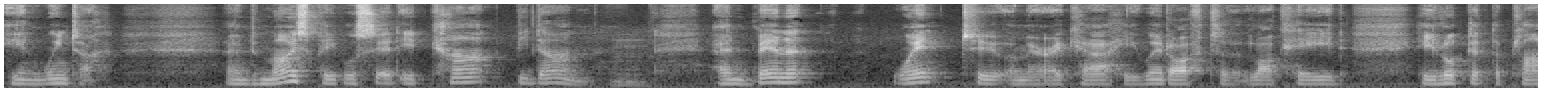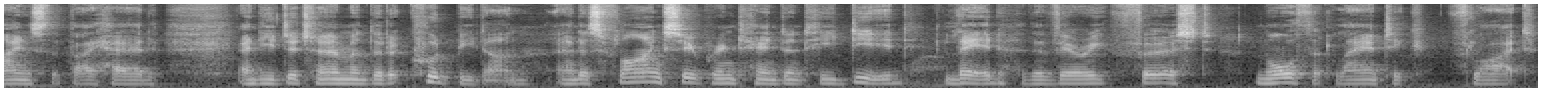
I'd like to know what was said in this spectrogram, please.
in winter? And most people said it can't be done. Mm. And Bennett went to America. He went off to Lockheed. He looked at the planes that they had and he determined that it could be done. And as flying superintendent, he did, led the very first North Atlantic flight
